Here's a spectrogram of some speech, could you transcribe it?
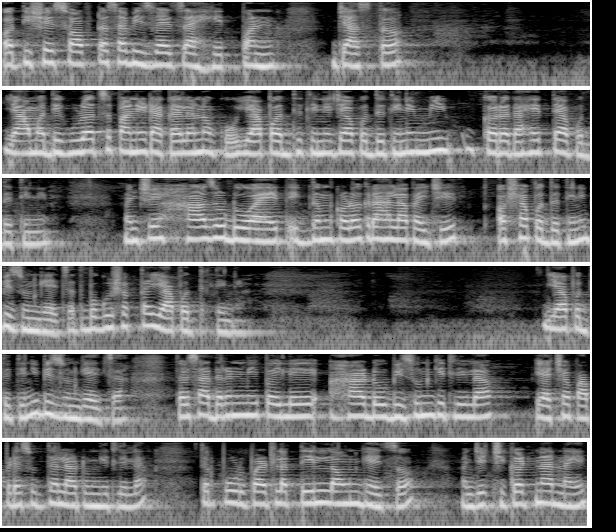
अतिशय सॉफ्ट असा भिजवायचा आहे पण जास्त यामध्ये गुळाचं पाणी टाकायला नको. या पद्धतीने ज्या पद्धतीने मी करत आहे त्या पद्धतीने. म्हणजे हा जो डो आहे एकदम कडक राहिला पाहिजे अशा पद्धतीने भिजून घ्यायचा. तर बघू शकता या पद्धतीने. या पद्धतीने भिजून घ्यायचा. तर साधारण मी पहिले हा डो भिजून घेतलेला याच्या पापड्यासुद्धा लाटून घेतलेल्या तर पोळपाटला तेल लावून घ्यायचं म्हणजे चिकटणार नाहीत.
